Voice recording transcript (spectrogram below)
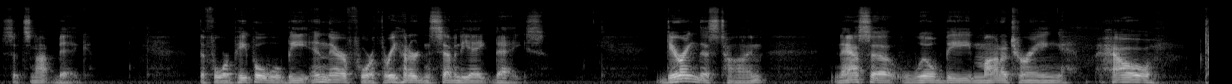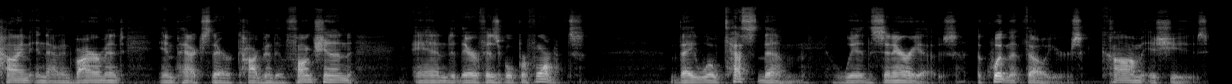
so it's not big. The four people will be in there for 378 days. During this time, NASA will be monitoring how time in that environment impacts their cognitive function and their physical performance. They will test them with scenarios, equipment failures, com issues.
